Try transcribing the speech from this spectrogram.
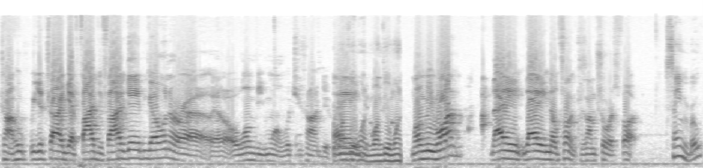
Try, we could try to get five v five game going or a a one v one. What you trying to do? 1v1, 1v1. One v one. That ain't that ain't no fun because I'm sure as fuck. Same, bro.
